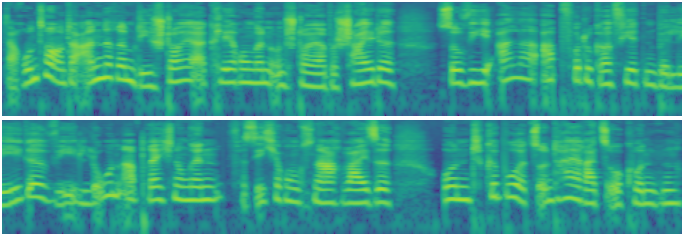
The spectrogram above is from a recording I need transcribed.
darunter unter anderem die Steuererklärungen und Steuerbescheide sowie alle abfotografierten Belege wie Lohnabrechnungen, Versicherungsnachweise und Geburts- und Heiratsurkunden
